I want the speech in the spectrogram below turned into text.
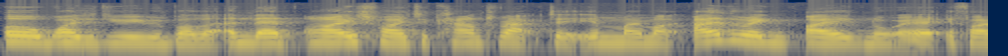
oh, why did you even bother? And then I try to counteract it in my mind. Either I ignore it if I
